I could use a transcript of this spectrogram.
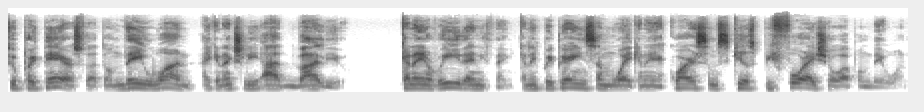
to prepare so that on day one, I can actually add value? Can I read anything? Can I prepare in some way? Can I acquire some skills before I show up on day one?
